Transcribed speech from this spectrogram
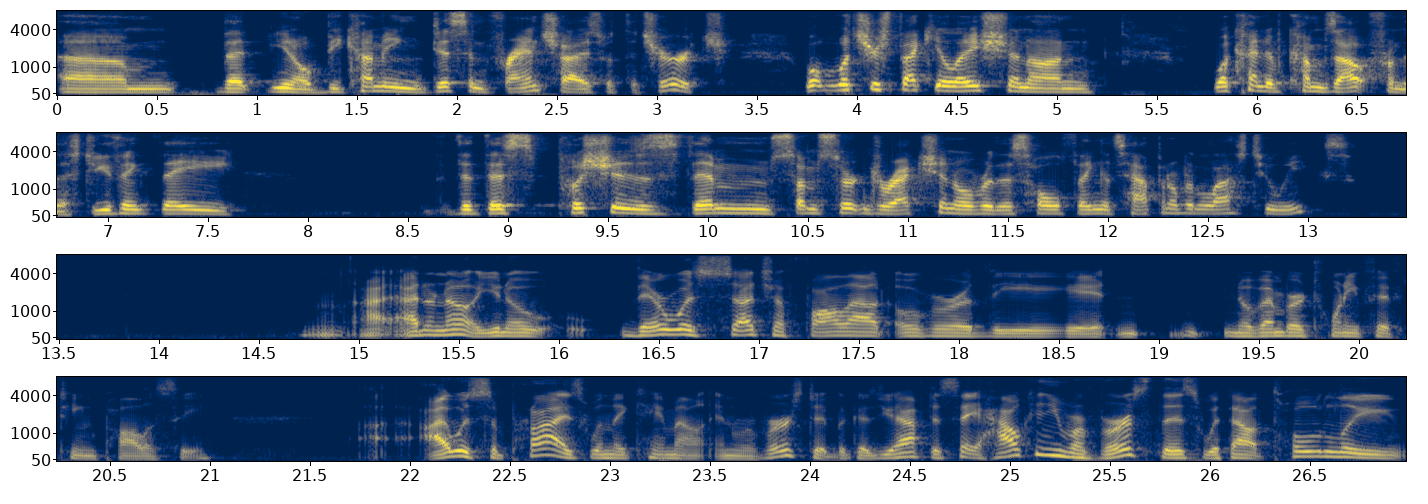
um, that, you know, becoming disenfranchised with the church. What, what's your speculation on what kind of comes out from this? Do you think they that this pushes them some certain direction over this whole thing that's happened over the last two weeks? I, I, don't know. You know, there was such a fallout over the November 2015 policy. I was surprised when they came out and reversed it because you have to say, how can you reverse this without totally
